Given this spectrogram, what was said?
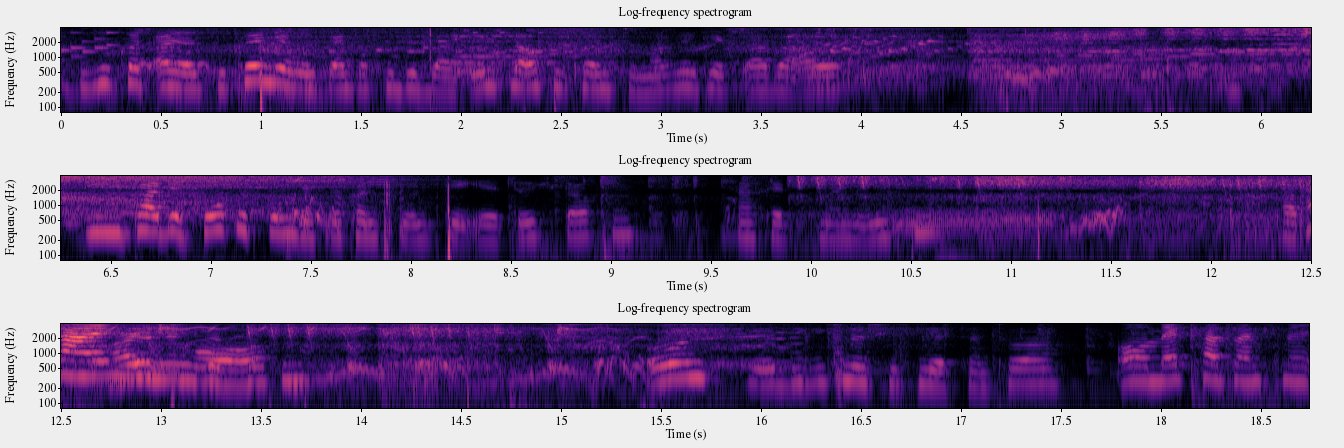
Ich versuche gerade alle zu können, wo ich einfach mit dem Ball durchlaufen könnte. Mache ich jetzt aber auch. Die Part ist hochgesprungen, deshalb kann ich und äh, durchlaufen. Mach jetzt meine Ulti. Hab Keinen getroffen. Und äh, die Gegner schießen jetzt ein Tor. Oh, Max hat sein schnell.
